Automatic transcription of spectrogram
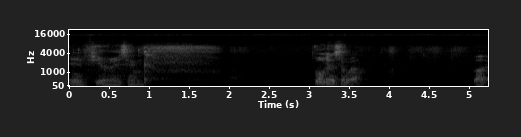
Infuriating. All going so well. Right.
